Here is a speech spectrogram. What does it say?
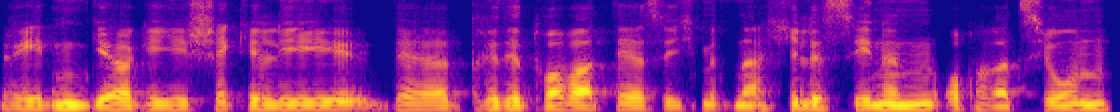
reden. Georgi Schekeli, der dritte Torwart, der sich mit einer Achillessehnenoperation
